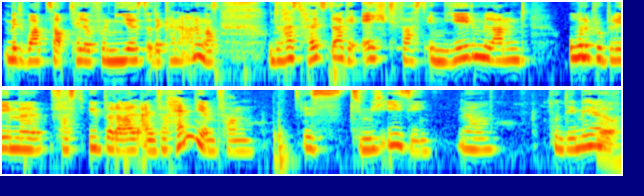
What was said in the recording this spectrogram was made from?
mit WhatsApp telefonierst oder keine Ahnung was. Und du hast heutzutage echt fast in jedem Land ohne Probleme, fast überall einfach Handyempfang. Ist ziemlich easy. Ja. Von dem her Ja.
